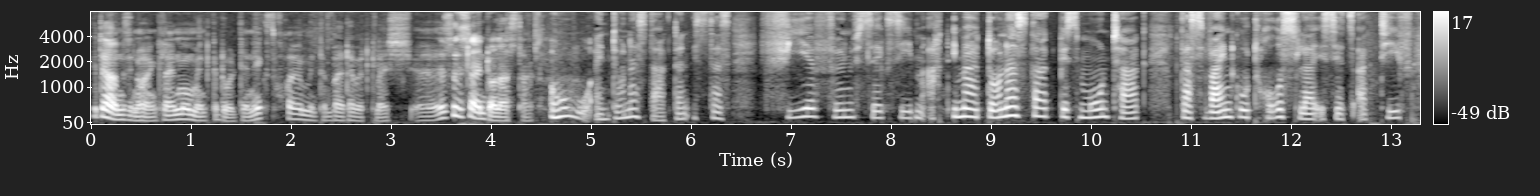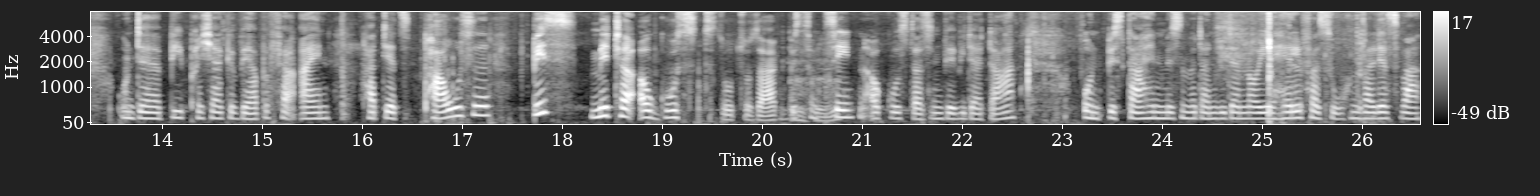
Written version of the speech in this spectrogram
Bitte haben Sie noch einen kleinen Moment Geduld. Der nächste freie Mitarbeiter wird gleich. Äh, es ist ein Donnerstag. Oh, ein Donnerstag. Dann ist das 4, 5, 6, 7, 8. Immer Donnerstag bis Montag. Das Weingut Russler ist jetzt aktiv und der Biebricher Gewerbeverein hat jetzt Pause bis Mitte August sozusagen. Bis zum 10. August, da sind wir wieder da. Und bis dahin müssen wir dann wieder neue Helfer suchen, weil das war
